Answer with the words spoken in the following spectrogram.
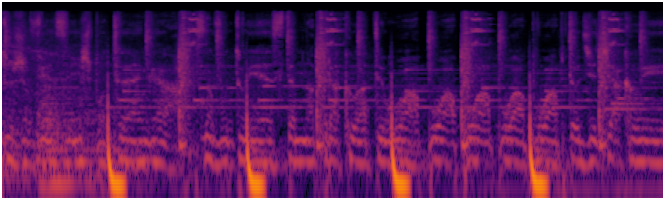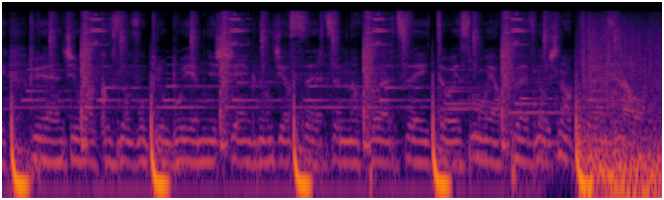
dużo więcej niż potęga. Znowu tu jestem na traku, a ty łap, łap, łap, łap, łap To dzieciaku i pięć łaków. Znowu próbuje mnie się studia sercem na perce I to jest moja pewność na pewno.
